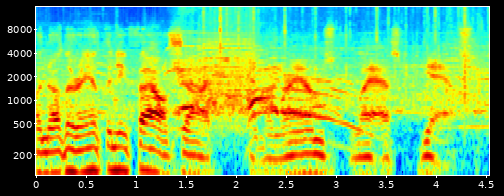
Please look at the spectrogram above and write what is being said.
Another Anthony foul shot and the Rams' last gasp.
